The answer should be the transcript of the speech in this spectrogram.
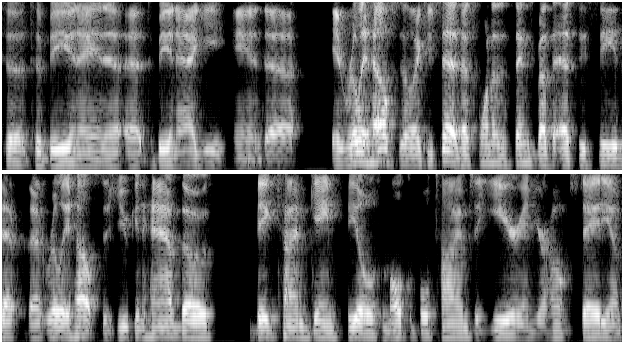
to to be an a uh, to be an Aggie and uh, it really helps. Like you said, that's one of the things about the SEC that that really helps is you can have those big time game feels multiple times a year in your home stadium.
